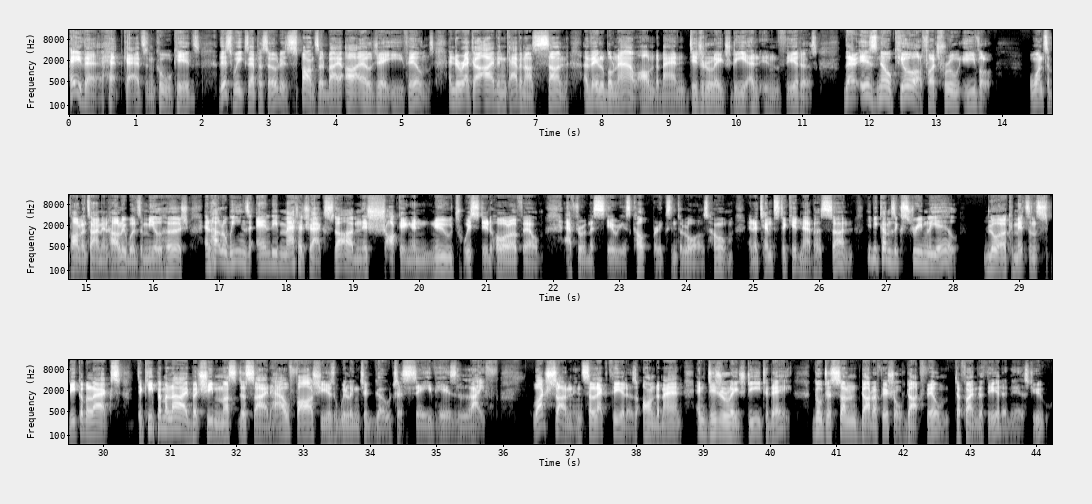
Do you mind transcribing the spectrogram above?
Hey there, hepcats and cool kids. This week's episode is sponsored by RLJE Films and director Ivan Kavanagh's son, available now on demand, digital HD, and in theaters. There is no cure for true evil. Once upon a time in Hollywood's Emile Hirsch and Halloween's Andi Matichak starred in this shocking and new twisted horror film. After a mysterious cult breaks into Laura's home and attempts to kidnap her son, he becomes extremely ill. Laura commits unspeakable acts to keep him alive, but she must decide how far she is willing to go to save his life. Watch Son in select theaters on demand and digital HD today. Go to son.official.film to find the theater nearest you.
